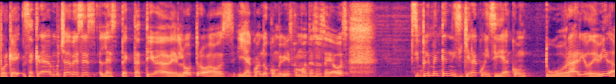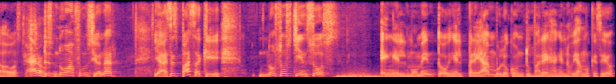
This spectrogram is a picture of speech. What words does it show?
Porque se crea muchas veces la expectativa del otro, vamos. Y ya cuando convivís, como te sucedió a vos, simplemente ni siquiera coincidían con tu horario de vida, vamos. Claro. Entonces no va a funcionar. Y a veces pasa que no sos quien sos en el momento, en el preámbulo con tu pareja, en el noviazgo, qué sé yo.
